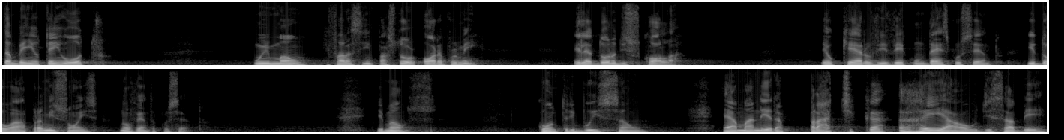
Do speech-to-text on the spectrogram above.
Também eu tenho outro. Um irmão que fala assim, pastor, ora por mim. Ele é dono de escola. Eu quero viver com 10% e doar para missões 90%. Irmãos, contribuição é a maneira prática real de saber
